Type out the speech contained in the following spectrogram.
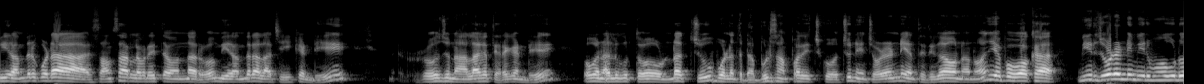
మీరందరూ కూడా సంసారాలు ఎవరైతే ఉన్నారో మీరందరూ అలా చేయకండి. రోజు నా అలాగా తిరగండి. ఒక నలుగురితో ఉండొచ్చు వాళ్ళంత డబ్బులు సంపాదించుకోవచ్చు నేను చూడండి ఎంత ఇదిగా ఉన్నాను అని చెప్పి ఒక మీరు చూడండి మీరు మూడు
